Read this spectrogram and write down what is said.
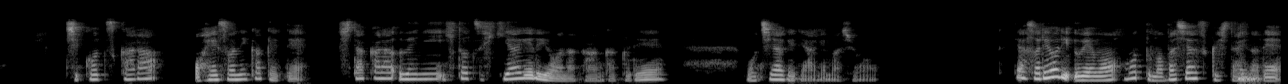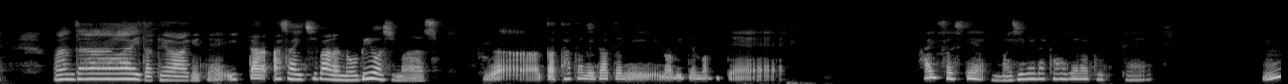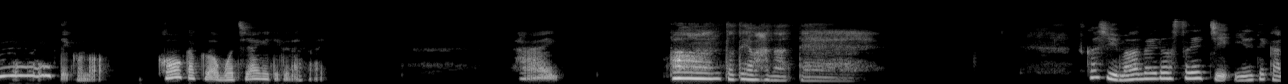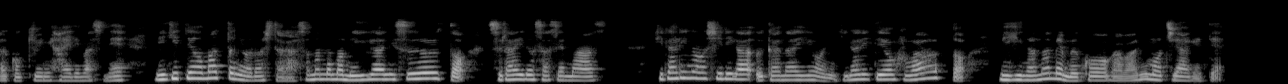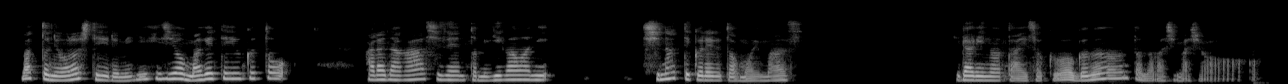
恥骨からおへそにかけて、下から上に一つ引き上げるような感覚で持ち上げてあげましょう。では、それより上ももっと伸ばしやすくしたいので、万歳と手を上げて、一旦朝一番の伸びをします。ぐーっと縦に縦に伸びて伸びて。はい、そして、真面目な顔じゃなくって、うーんってこの、口角を持ち上げてください。はい。ポーンと手を放って、少しマーメイドストレッチ入れてから呼吸に入りますね。右手をマットに下ろしたら、そのまま右側にスーッとスライドさせます。左のお尻が浮かないように、左手をふわーっと右斜め向こう側に持ち上げて、マットに下ろしている右肘を曲げていくと、体が自然と右側にしなってくれると思います。左の体側をぐぐーんと伸ばしましょう。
